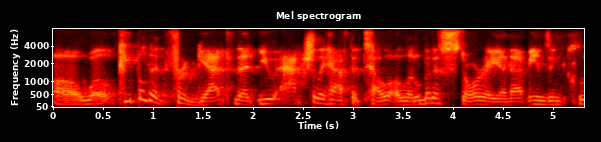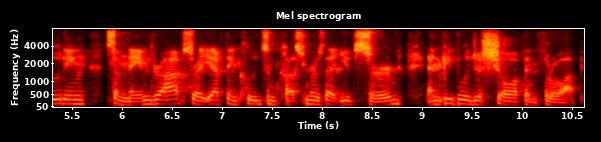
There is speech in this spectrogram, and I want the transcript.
Oh, well, people that forget that you actually have to tell a little bit of story, and that means including some name drops, right? You have to include some customers that you've served and people who just show up and throw up.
